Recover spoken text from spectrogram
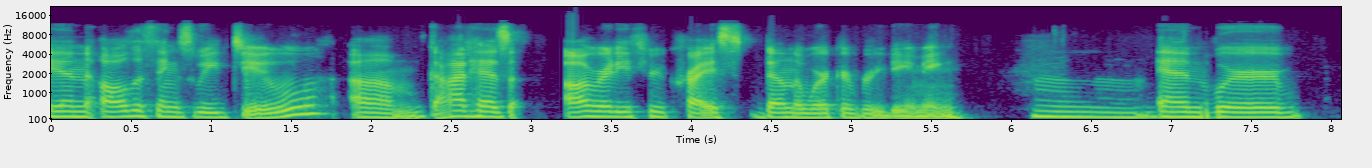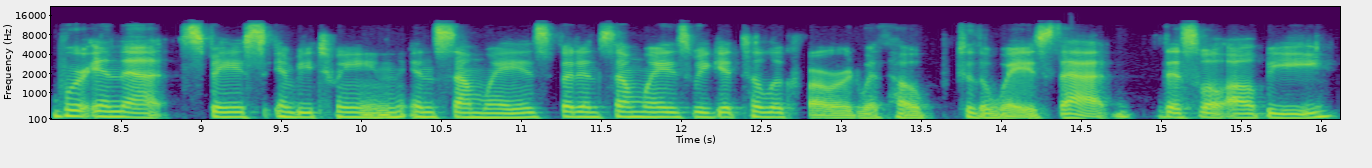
in all the things we do, um, God has already through Christ done the work of redeeming. Hmm. And we're we're in that space in between in some ways, but in some ways we get to look forward with hope to the ways that this will all be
